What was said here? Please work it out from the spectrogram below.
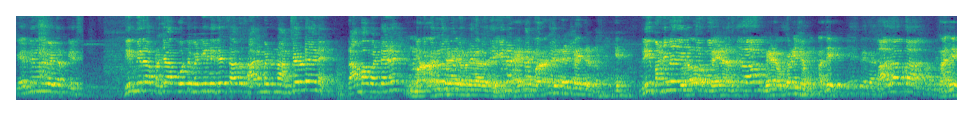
చైర్మన్ పెట్టారు కేసు. దీని మీద ప్రజా కోర్టు పెట్టింది ఇదే సార్ సారం పెట్టిన అనుచరుడే ఆయనే. రాంబాబు అంటేనే ఆయన. ఎట్లయితాడు? నీ బండి మీద ఒక్క నిమిషం అదే. బాజాబ్తా అదే.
